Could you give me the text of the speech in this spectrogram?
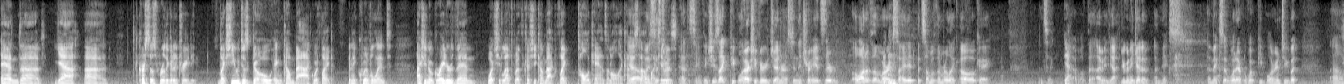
and uh, yeah, uh, Krista's really good at trading. Like she would just go and come back with like an equivalent, actually no greater than what she left with because she come back with like tall cans and all that kind yeah, of stuff. my like, sister was... had the same thing. She's like, people are actually very generous in the trades. They're a lot of them are excited, but some of them are like, "Oh, okay." It's like, yeah, yeah well, that, I mean, yeah, you're gonna get a, a mix, a mix of whatever what people are into, but um,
